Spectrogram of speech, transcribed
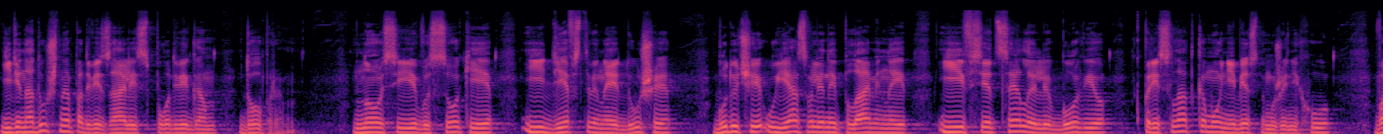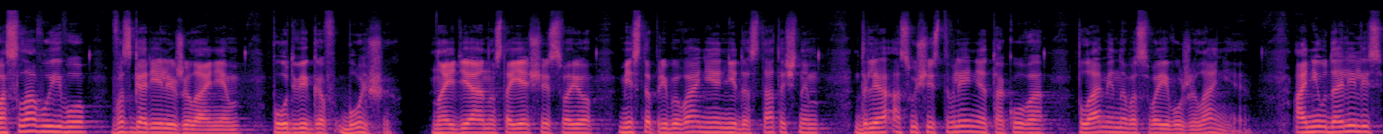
единодушно подвязались подвигом добрым. Но сие высокие и девственные души, будучи уязвлены пламенной и всецелой любовью к присладкому небесному жениху, во славу его возгорели желанием подвигов больших найдя настоящее свое место пребывания недостаточным для осуществления такого пламенного своего желания, они удалились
